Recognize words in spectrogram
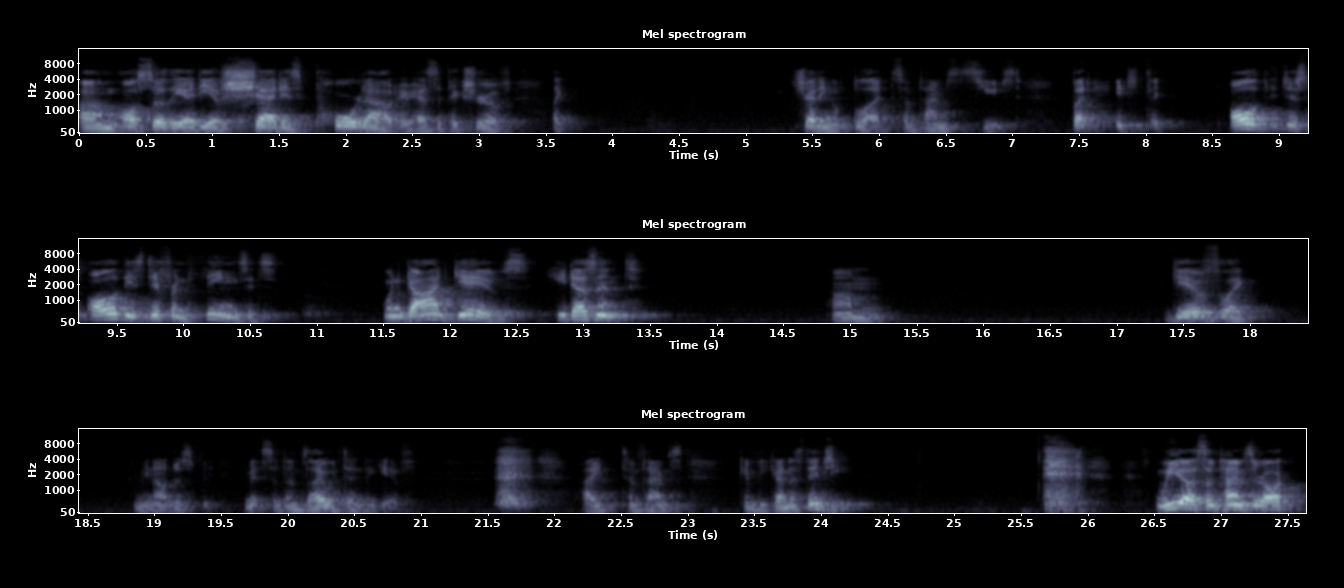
um, also the idea of shed is poured out. It has a picture of like shedding of blood. Sometimes it's used. But it's like all of, just all of these different things. It's when God gives, he doesn't um, give like, I mean, I'll just admit, sometimes I would tend to give. I sometimes can be kind of stingy. we uh, sometimes are all.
